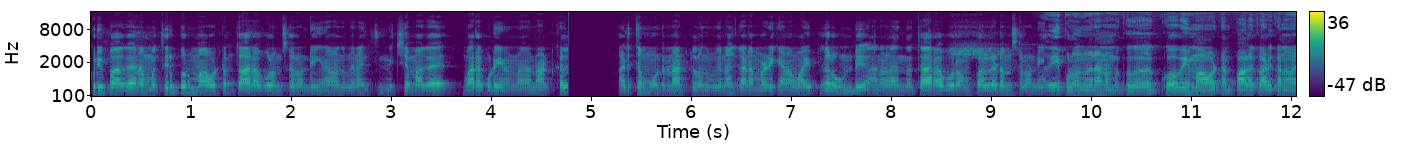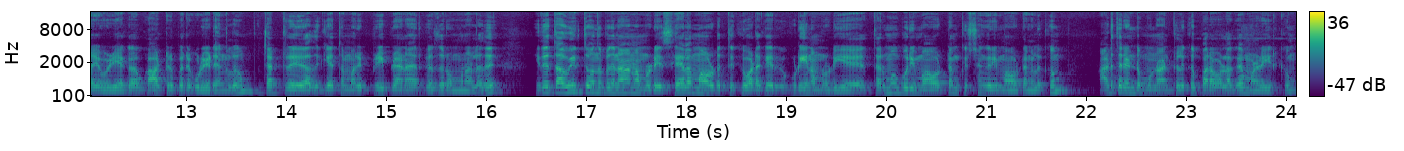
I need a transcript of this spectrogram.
குறிப்பாக நம்ம திருப்பூர் மாவட்டம் தாராபுரம் சரௌண்டிங்னா வந்து பார்த்திங்கன்னா நிச்சயமாக வரக்கூடிய நாட்கள் அடுத்த மூன்று நாட்கள் வந்து பார்த்திங்கன்னா கனமழைக்கான வாய்ப்புகள் உண்டு. அதனால் இந்த தாராபுரம் பல்லடம் சரௌண்டிங் அதே போல் வந்து நமக்கு கோவை மாவட்டம் பாலக்காடு கணவாய் வழியாக காற்று பெறக்கூடிய இடங்களும் சற்று அதுக்கேற்ற மாதிரி ப்ரீ பிளானாக இருக்கிறது ரொம்ப நல்லது. இதை தவிர்த்து வந்து பார்த்திங்கன்னா நம்மளுடைய சேலம் மாவட்டத்துக்கு வடக்கே இருக்கக்கூடிய நம்மளுடைய தருமபுரி மாவட்டம் கிருஷ்ணகிரி மாவட்டங்களுக்கும் அடுத்த ரெண்டு மூணு நாட்களுக்கு பரவலாக மழை இருக்கும்.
